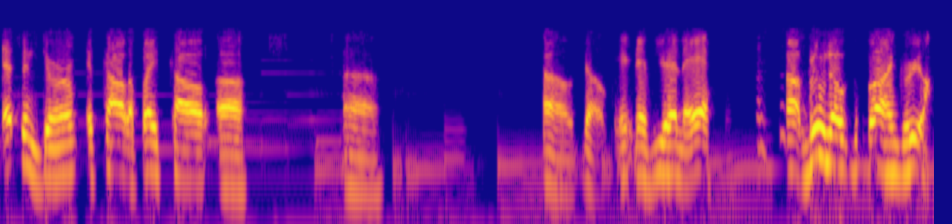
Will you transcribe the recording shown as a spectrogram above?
that's in Durham. It's called a place called uh uh oh no. If if you hadn't asked me. Uh Blue Note Bar and Grill.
